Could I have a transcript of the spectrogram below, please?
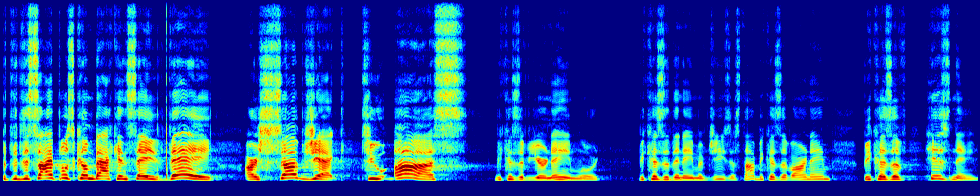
But the disciples come back and say, They are subject to us because of your name, Lord, because of the name of Jesus, not because of our name, because of his name.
